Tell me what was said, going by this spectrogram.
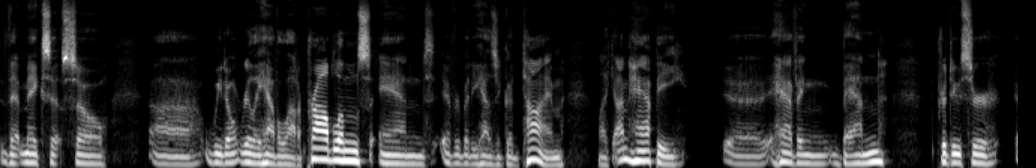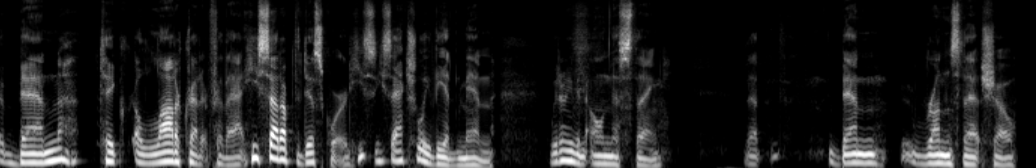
that makes it so uh, we don't really have a lot of problems and everybody has a good time. Like I'm happy uh, having Ben, producer Ben, take a lot of credit for that. He set up the Discord. He's he's actually the admin. We don't even own this thing. That Ben runs that show.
